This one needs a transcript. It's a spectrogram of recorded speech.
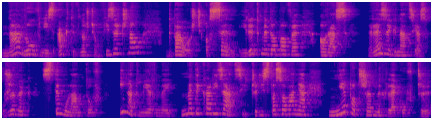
na równi z aktywnością fizyczną, dbałość o sen i rytmy dobowe oraz rezygnacja z używek, stymulantów i nadmiernej medykalizacji, czyli stosowania niepotrzebnych leków czy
